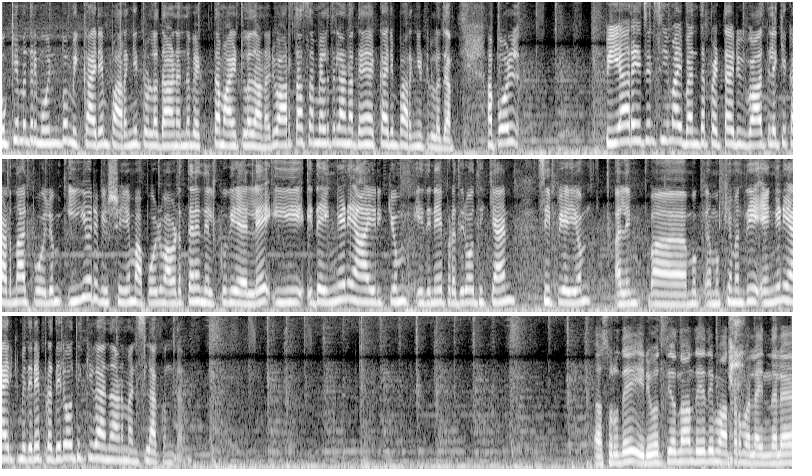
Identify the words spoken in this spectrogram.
മുഖ്യമന്ത്രി മുൻപും ഇക്കാര്യം പറഞ്ഞിട്ടുള്ളതാണെന്ന് വ്യക്തമായിട്ടുള്ളതാണ്. ഒരു വാർത്താ സമ്മേളനത്തിലാണ് അദ്ദേഹം ഇക്കാര്യം പറഞ്ഞിട്ടുള്ളത്. അപ്പോൾ പി ആർ ഏജൻസിയുമായി ബന്ധപ്പെട്ട ഒരു വിവാദത്തിലേക്ക് കടന്നാൽ പോലും ഈ ഒരു വിഷയം അപ്പോഴും അവിടെ തന്നെ നിൽക്കുകയല്ലേ? ഈ ഇതെങ്ങനെയായിരിക്കും ഇതിനെ പ്രതിരോധിക്കാൻ സി പി ഐ എം അല്ലെങ്കിൽ മുഖ്യമന്ത്രി എങ്ങനെയായിരിക്കും ഇതിനെ പ്രതിരോധിക്കുക എന്നാണ് മനസ്സിലാക്കുന്നത്? ശ്രുതി ഇരുപത്തിയൊന്നാം തീയതി മാത്രമല്ല ഇന്നലെ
